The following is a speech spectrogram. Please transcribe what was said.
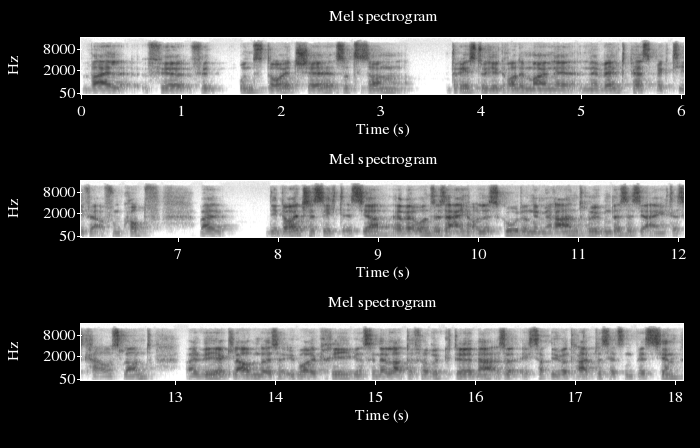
weil für, für uns Deutsche sozusagen drehst du hier gerade mal eine, eine Weltperspektive auf den Kopf, weil die deutsche Sicht ist ja, äh, bei uns ist ja eigentlich alles gut und im Iran drüben, das ist ja eigentlich das Chaosland, weil wir ja glauben, da ist ja überall Krieg und sind ja lauter Verrückte. Na, also ich übertreibe das jetzt ein bisschen,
